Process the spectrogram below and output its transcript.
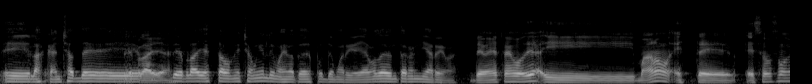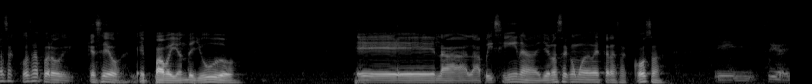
eh, las canchas de, De playa. de playa estaban hechas mierda, imagínate después de María. Ya no deben tener ni arena. Deben estar jodidas y, mano, este, eso son esas cosas, pero, qué sé yo, el pabellón de judo, eh, la, la piscina, yo no sé cómo deben estar esas cosas. Y sigue ahí.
